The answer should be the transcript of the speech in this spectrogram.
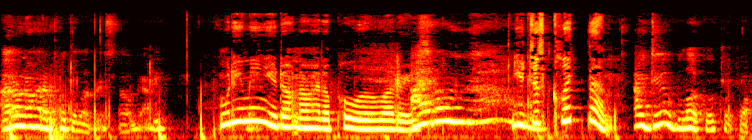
I don't know how to pull the levers. Oh, Gabby. What do you mean you don't know how to pull the letters? I don't know. You just click them. I do. Look, look, look, watch.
